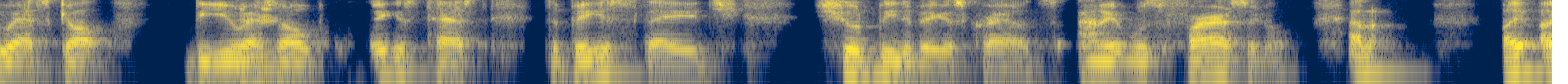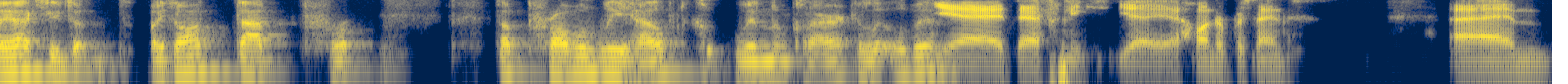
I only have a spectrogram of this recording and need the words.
U.S. golf, the U.S. Mhm. Open, biggest test, the biggest stage, should be the biggest crowds, and it was farcical. And I, I actually, I thought that pro- that probably helped Wyndham Clark a little bit. yeah definitely yeah yeah 100% Um,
